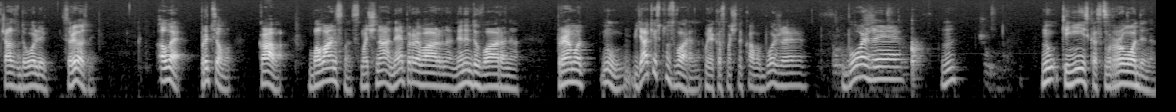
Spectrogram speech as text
час доволі серйозний. Але при цьому кава балансна, смачна, не переварена, не недоварена. Прямо ну, якісно зварена. Ой, яка смачна кава, боже. Боже. М? Ну, кенійська смородина.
